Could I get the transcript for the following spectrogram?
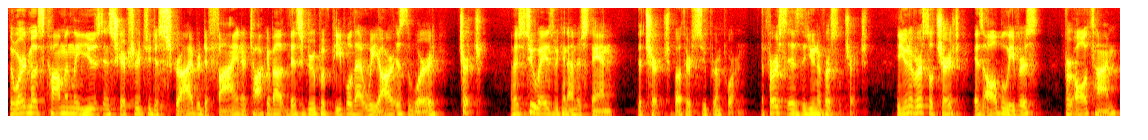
The word most commonly used in Scripture to describe or define or talk about this group of people that we are is the word church. And there's two ways we can understand the church. Both are super important. The first is the universal church. The universal church is all believers for all time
